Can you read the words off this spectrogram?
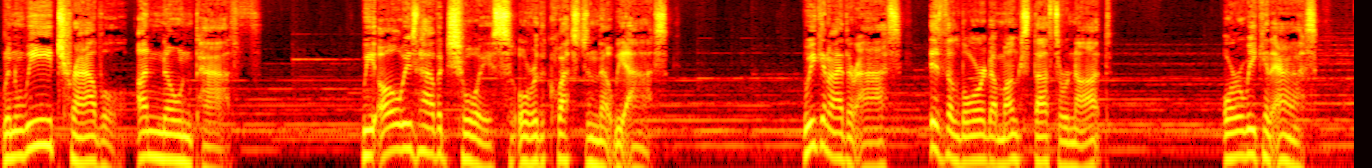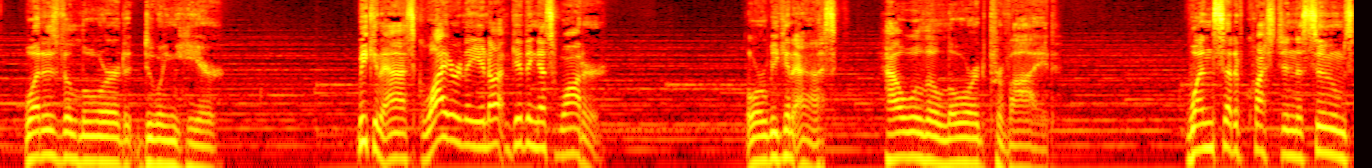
When we travel unknown paths, we always have a choice over the question that we ask. We can either ask, Is the Lord amongst us or not? Or we can ask, What is the Lord doing here? We can ask, Why are they not giving us water? Or we can ask, How will the Lord provide? One set of questions assumes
